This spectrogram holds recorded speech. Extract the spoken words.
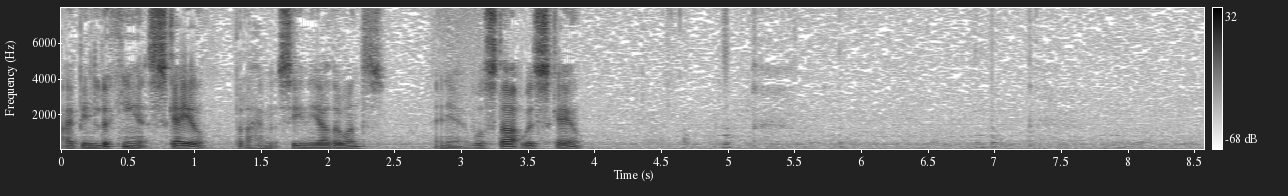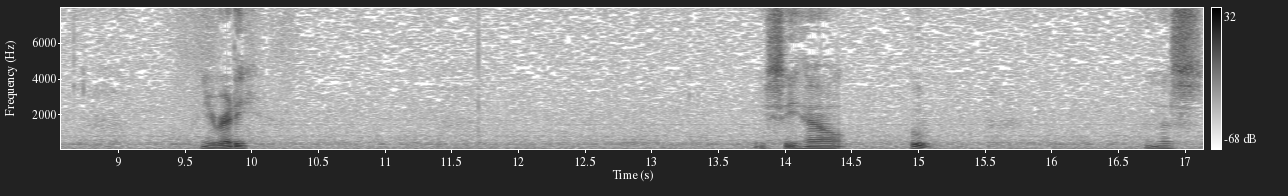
I've been looking at scale, but I haven't seen the other ones. Anyway, we'll start with scale. You ready? You see how, ooh, and there's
